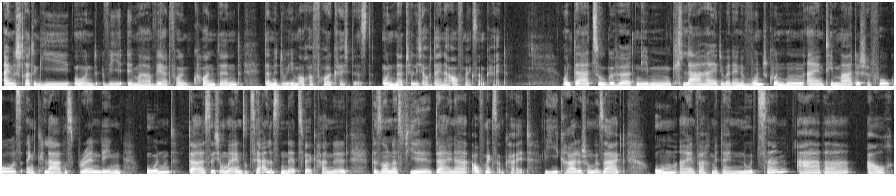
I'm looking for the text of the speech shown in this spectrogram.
eine Strategie und wie immer wertvollen Content, damit du eben auch erfolgreich bist. Und natürlich auch deine Aufmerksamkeit. Und dazu gehört neben Klarheit über deine Wunschkunden ein thematischer Fokus, ein klares Branding und da es sich um ein soziales Netzwerk handelt, besonders viel deiner Aufmerksamkeit, wie gerade schon gesagt, um einfach mit deinen Nutzern, aber auch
